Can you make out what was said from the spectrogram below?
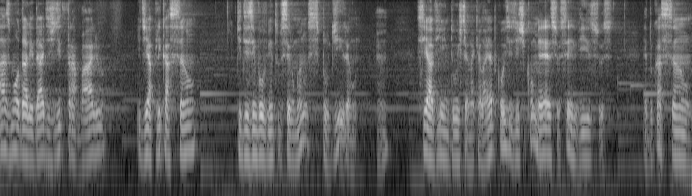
as modalidades de trabalho e de aplicação de desenvolvimento do ser humano explodiram. Né? Se havia indústria naquela época, hoje existe comércio, serviços, educação,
